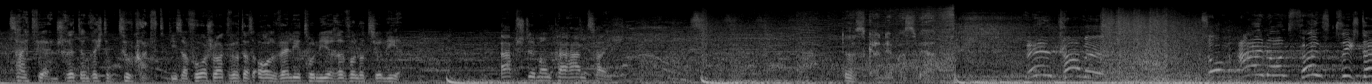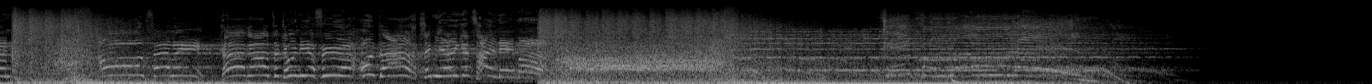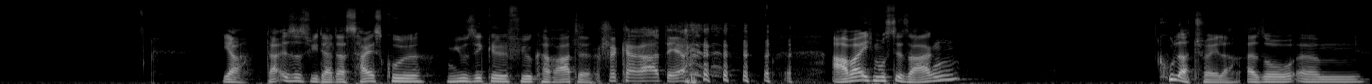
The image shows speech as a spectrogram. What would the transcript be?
Zeit für einen Schritt in Richtung Zukunft. Dieser Vorschlag wird das All-Valley-Turnier revolutionieren. Abstimmung per Handzeichen. Das kann ja was werden. Willkommen zum 51. All Valley Karate-Turnier für unter 18-jährige Teilnehmer. Ja, da ist es wieder, das Highschool-Musical für Karate. Für Karate, ja. Aber ich muss dir sagen, cooler Trailer. Also, ähm,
